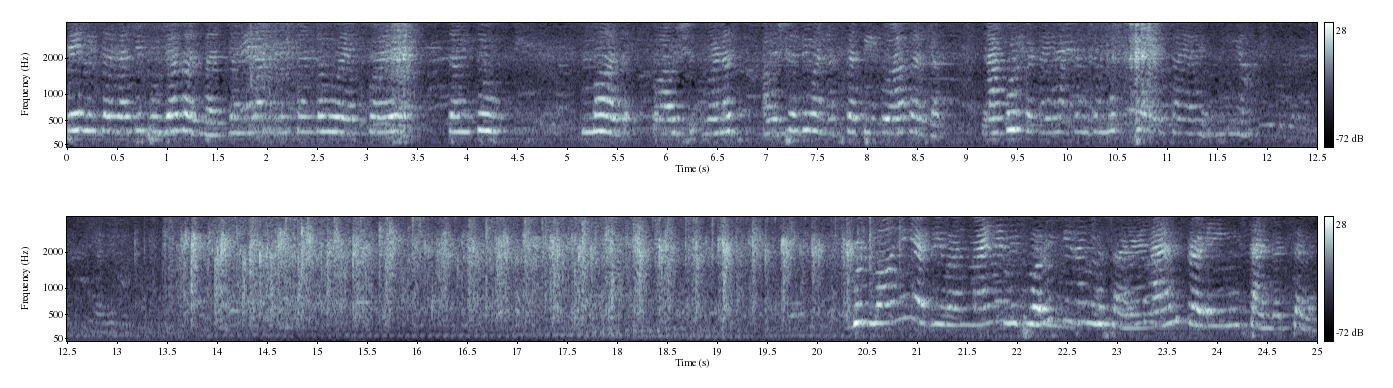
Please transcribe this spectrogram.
ते निसर्गाची पूजा करतात. जंगलात कंदमुळे फळे तंतू मध औष वनस औषधी वनस्पती गोळा करतात. लाकूड कटाई हा त्यांचा मुख्य व्यवसाय आहे. धन्यवाद. Good morning everyone. My name is Varun Kiran Musare and I am studying Standard 7.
